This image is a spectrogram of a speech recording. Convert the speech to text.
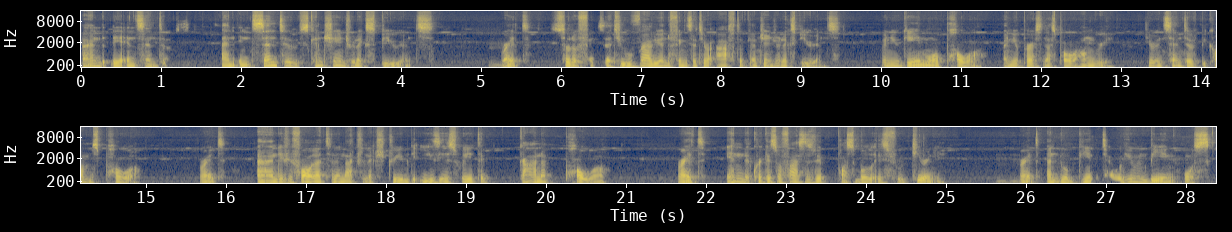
and their incentives. And incentives can change with experience, Mm. right? So the things that you value and the things that you're after can change with experience. When you gain more power and your person that's power hungry, your incentive becomes power, right? And if you follow that to the natural extreme, the easiest way to garner power, right, in the quickest or fastest way possible is through tyranny, Mhm. right? And or being a terrible human being or sc-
